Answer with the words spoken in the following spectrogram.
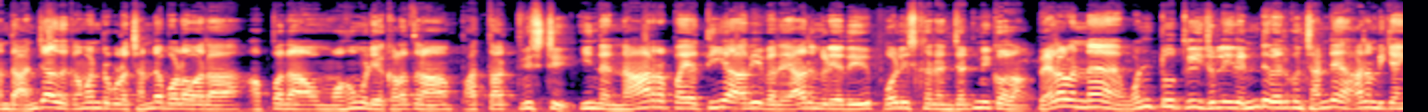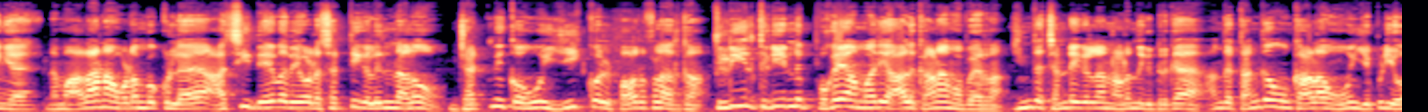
அந்த அஞ்சாவது கமாண்டர் கூட சண்டை போட வரா? அப்பதான் அவன் முகமுடிய கலத்துறான். பார்த்தா ட்விஸ்ட் இந்த நாரப்பய தீய ஆவி வேற யாரும் கிடையாது. போலீஸ்காரன் ஜட்மிகோ தான். பிறவென்ன ஒன் டூ த்ரீ சொல்லி ரெண்டு பேருக்கும் சண்டையை ஆரம்பிக்காங்க. நம்ம அலானா உடம்புக்குள்ள அசி தேவதையோட சக்திகள் இருந்தாலும் ஜட்மிகோவும் ஈக்குவல் பவர்ஃபுல்லா இருக்கான். திடீர் திடீர்னு புகையா மாதிரி ஆளு காணாம போயிடுறான். இந்த சண்டைகள்லாம் நடந்துகிட்டு இருக்க அங்க தங்கவும் காலாவும் எப்படியோ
